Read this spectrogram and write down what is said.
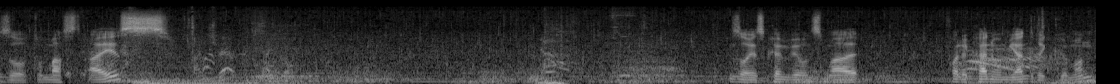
So, du machst Eis. So, jetzt können wir uns mal volle Kanne um Jandrik kümmern.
